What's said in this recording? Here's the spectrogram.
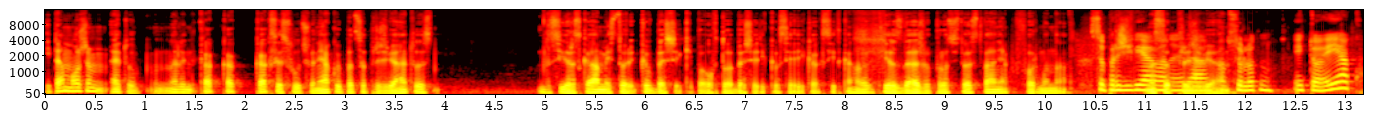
и там можем, ето, нали, как, как, как се случва. Някой път съпреживяването да, да си разказваме истории, какъв беше екипа, в той беше еди какъв си, еди как си, така нататък, ти раздаваш въпроси. Тоест, това е някаква форма на... Съпреживяване, На съпреживяване. да, абсолютно. И то е яко.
